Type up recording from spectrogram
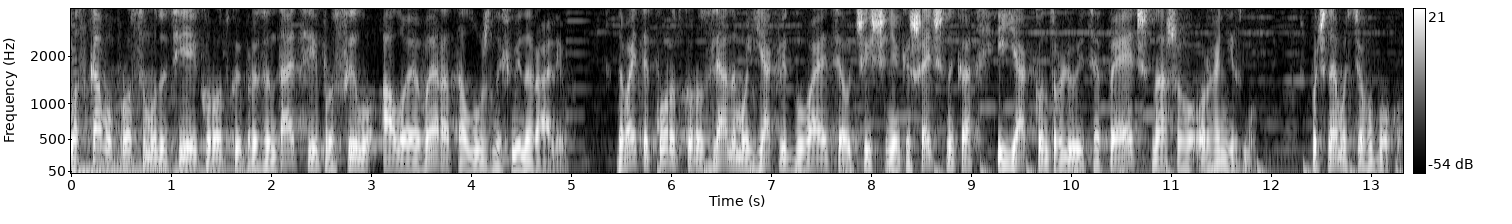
Ласкаво просимо до цієї короткої презентації про силу алоевера та лужних мінералів. Давайте коротко розглянемо, як відбувається очищення кишечника і як контролюється pH нашого організму. Почнемо з цього боку.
